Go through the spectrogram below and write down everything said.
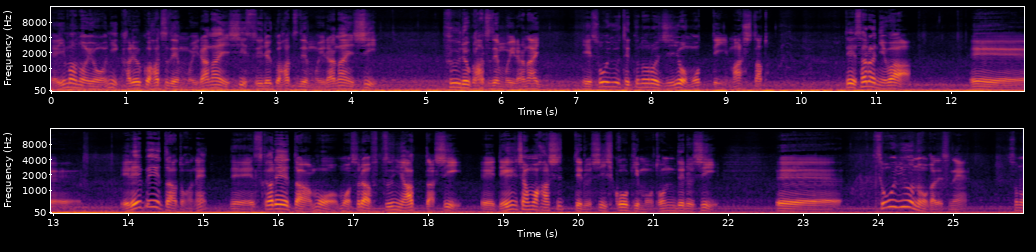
今のように火力発電もいらないし、水力発電もいらないし、風力発電もいらない。えそういうテクノロジーを持っていましたと。で、さらには、えー、エレベーターとかね、えエスカレーターも、もうそれは普通にあったし、え電車も走ってるし、飛行機も飛んでるし、えーそういうのがですね、その、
